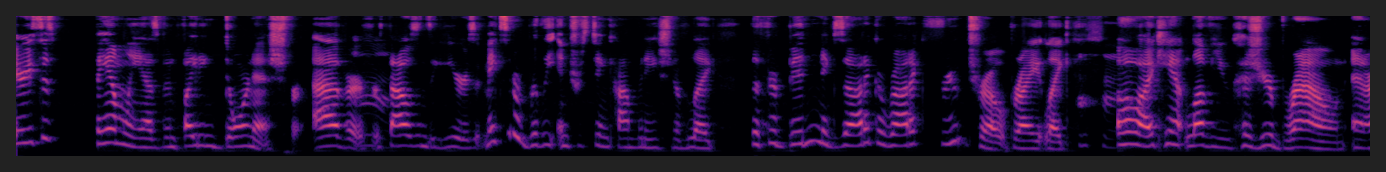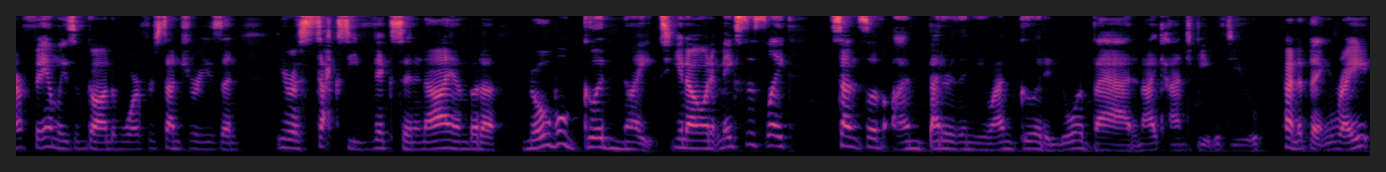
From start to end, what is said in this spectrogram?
Arys's family has been fighting Dornish forever, mm. for thousands of years. It makes it a really interesting combination of like the forbidden exotic erotic fruit trope, right? Like, mm-hmm. oh, I can't love you because you're brown, and our families have gone to war for centuries, and you're a sexy vixen, and I am but a noble good knight, you know, and it makes this like sense of I'm better than you, I'm good, and you're bad, and I can't be with you kind of thing, right?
